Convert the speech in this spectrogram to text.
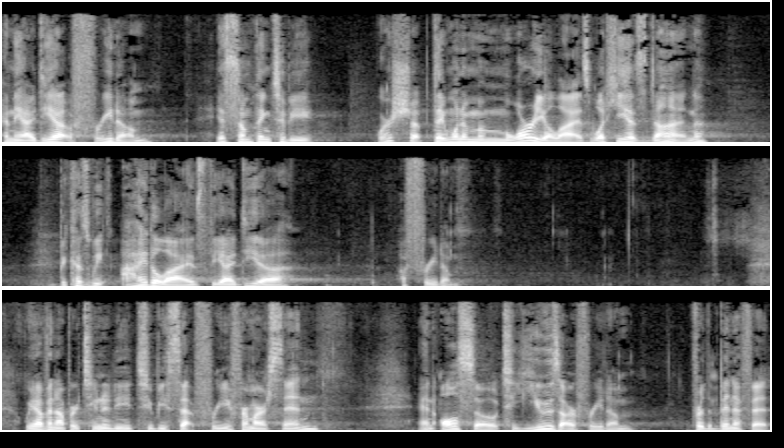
and the idea of freedom is something to be worshiped. They want to memorialize what he has done because we idolize the idea of freedom. We have an opportunity to be set free from our sin and also to use our freedom for the benefit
